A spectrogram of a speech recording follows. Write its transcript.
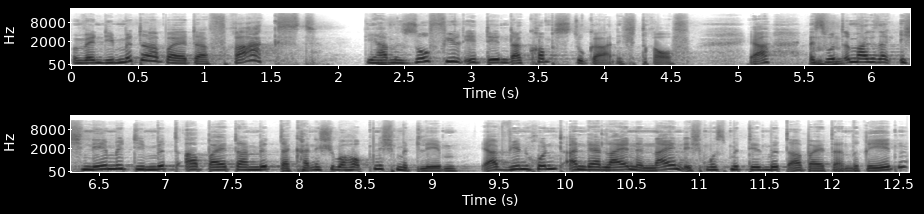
Und wenn die Mitarbeiter fragst, die haben so viel Ideen, da kommst du gar nicht drauf. Ja, es mhm. wird immer gesagt, ich nehme die Mitarbeiter mit, da kann ich überhaupt nicht mitleben. Ja, wie ein Hund an der Leine. Nein, ich muss mit den Mitarbeitern reden,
